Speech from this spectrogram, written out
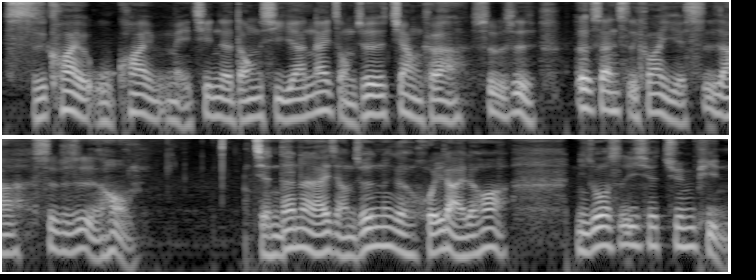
十块、五块美金的东西啊，那种就是 Junk 啊，是不是？二三十块也是啊，是不是？吼，简单的来讲，就是那个回来的话，你如果是一些军品。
